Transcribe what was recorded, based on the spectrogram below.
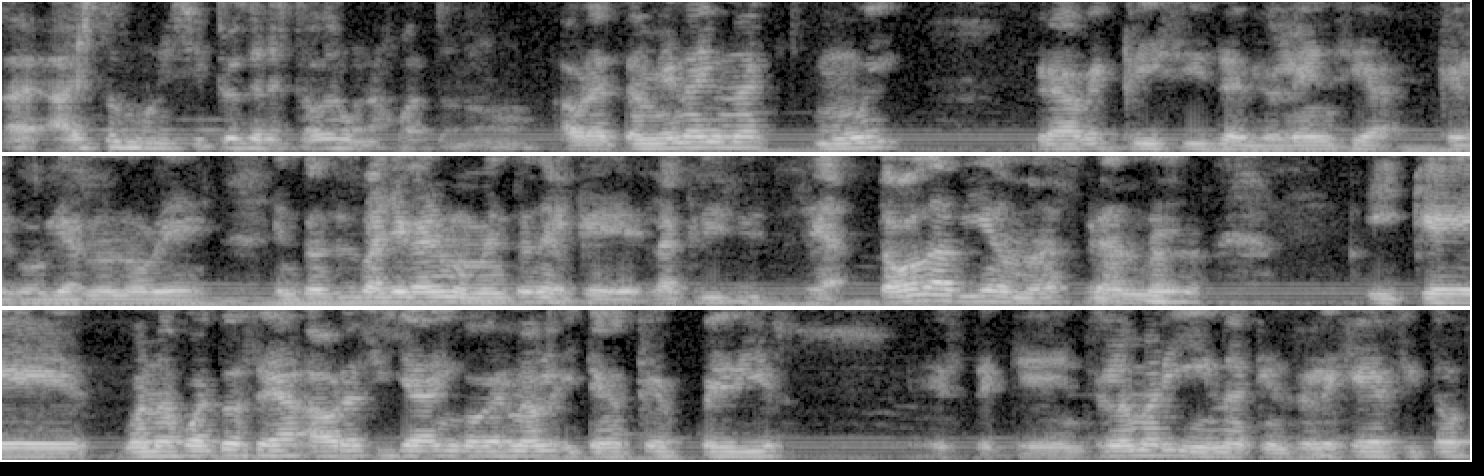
a, a estos municipios del estado de Guanajuato, ¿no? Ahora, también hay una muy grave crisis de violencia que el gobierno no ve. Entonces va a llegar el momento en el que la crisis sea todavía más grande y que Guanajuato sea ahora sí ya ingobernable y tenga que pedir este que entre la marina, que entre el ejército,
